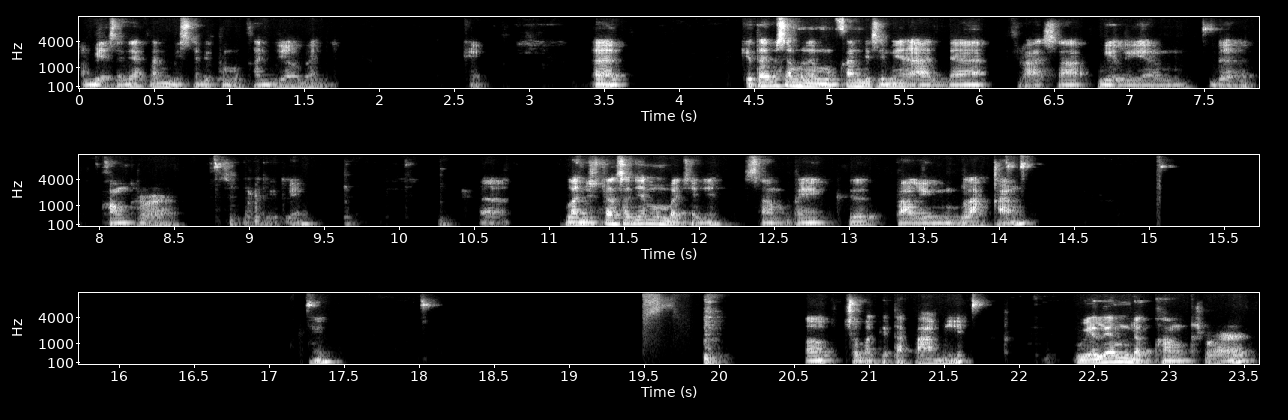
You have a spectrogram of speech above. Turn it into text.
biasanya akan bisa ditemukan jawabannya. Nah, kita bisa menemukan di sini ada frasa William the Conqueror seperti itu ya. Nah, lanjutkan saja membacanya sampai ke paling belakang. Lalu coba kita pahami. William the Conqueror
